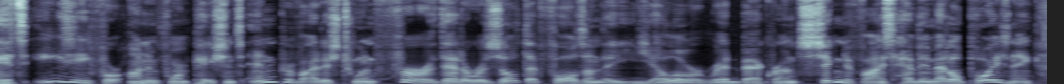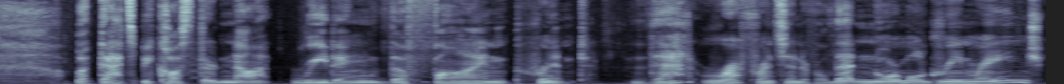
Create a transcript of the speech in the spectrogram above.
It's easy for uninformed patients and providers to infer that a result that falls on the yellow or red background signifies heavy metal poisoning, but that's because they're not reading the fine print. That reference interval, that normal green range,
